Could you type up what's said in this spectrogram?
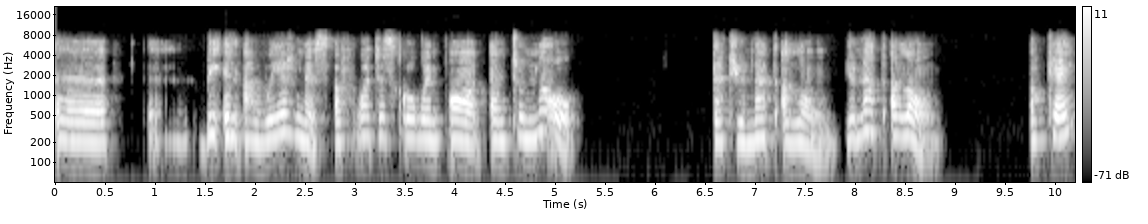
uh, be in awareness of what is going on and to know that you're not alone. You're not alone. Okay?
